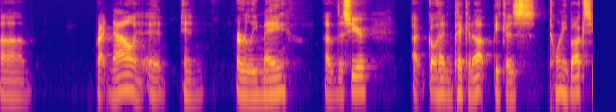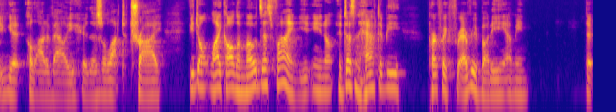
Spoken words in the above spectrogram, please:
um, right now in, in early May of this year, uh, go ahead and pick it up because 20 bucks, you get a lot of value here. There's a lot to try. If you don't like all the modes, that's fine. You, you know, it doesn't have to be perfect for everybody. I mean, there,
